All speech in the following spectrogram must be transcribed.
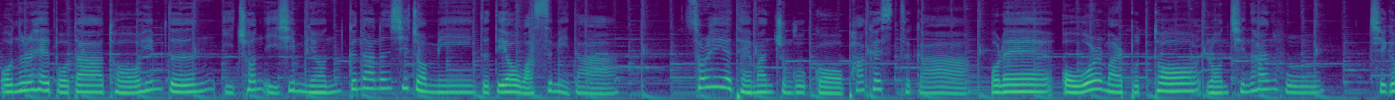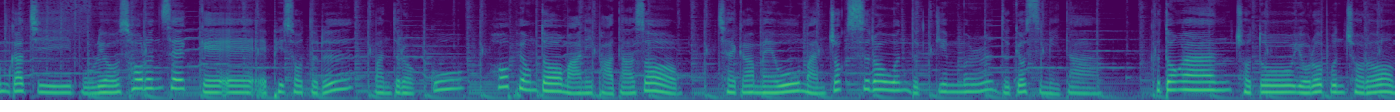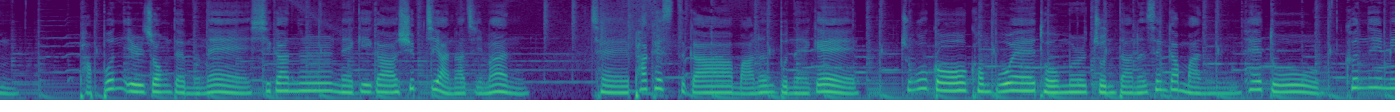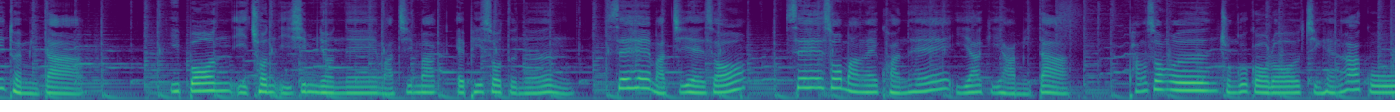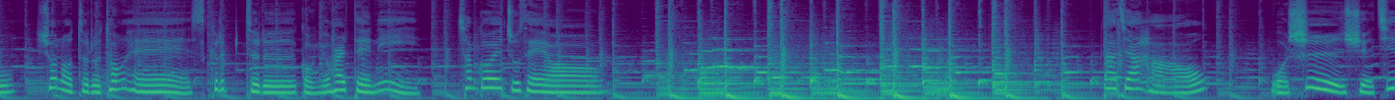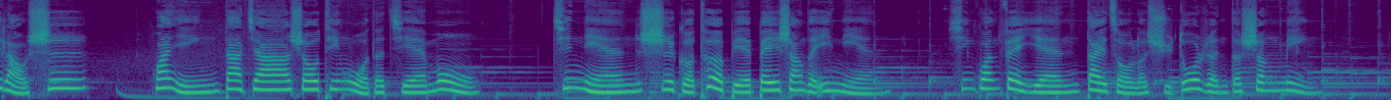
오늘 해보다 더 힘든 2020년 끝나는 시점이 드디어 왔습니다. 설희의 대만 중국어 팟캐스트가 올해 5월 말부터 런칭한 후 지금까지 무려 33개의 에피소드를 만들었고 호평도 많이 받아서 제가 매우 만족스러운 느낌을 느꼈습니다. 그동안 저도 여러분처럼 바쁜 일정 때문에 시간을 내기가 쉽지 않았지만 제 팟캐스트가 많은 분에게 중국어 공부에 도움을 준다는 생각만 해도 큰 힘이 됩니다. 이번 2020년의 마지막 에피소드는 새해 맞이해서 새해 소망에 관해 이야기합니다. 방송은 중국어로 진행하고 쇼노트를 통해 스크립트를 공유할 테니 참고해 주세요. 大家好，我是雪姬老师，欢迎大家收听我的节目。今年是个特别悲伤的一年，新冠肺炎带走了许多人的生命，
